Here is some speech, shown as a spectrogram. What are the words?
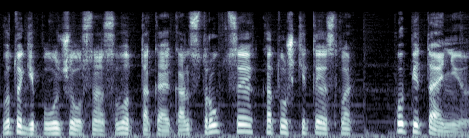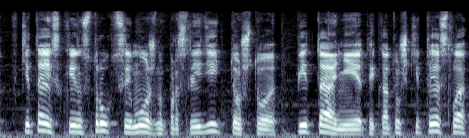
В итоге получилась у нас вот такая конструкция катушки Тесла. По питанию. В китайской инструкции можно проследить то, что питание этой катушки Тесла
